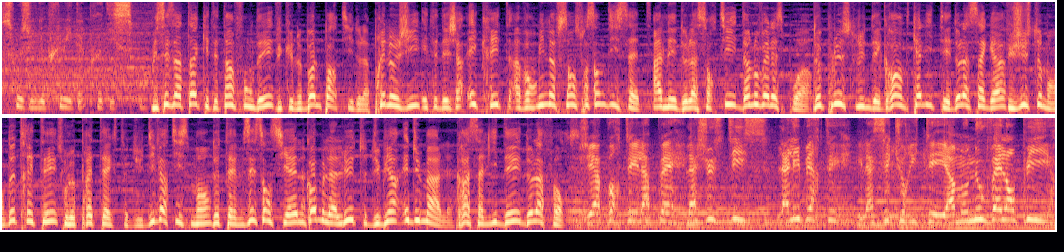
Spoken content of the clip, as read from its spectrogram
sous une pluie d'applaudissements. Mais ces attaques étaient infondées vu qu'une bonne partie de la prélogie était déjà écrite avant 1977, année de la sortie d'un nouvel espoir. De plus, l'une des grandes qualités de la saga fut justement de traiter, sous le prétexte du divertissement, de thèmes essentiels comme la lutte du bien et du mal, grâce à l'idée de la force. J'ai apporté la paix, la justice, la liberté et la sécurité à mon nouvel empire.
